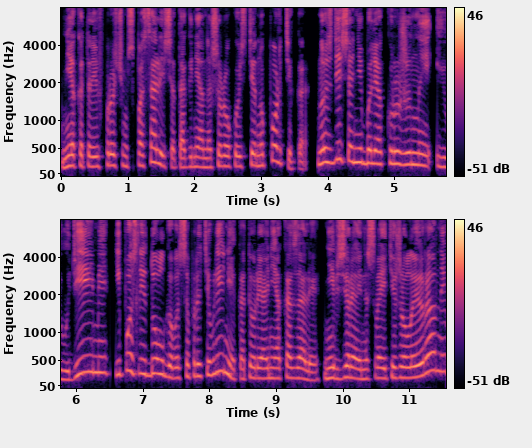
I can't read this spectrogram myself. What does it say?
Некоторые, впрочем, спасались от огня на широкую стену портика, но здесь они были окружены иудеями, и после долгого сопротивления, которое они оказали, невзирая на свои тяжелые раны,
